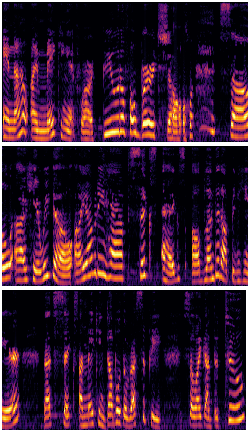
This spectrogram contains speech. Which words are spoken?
and now I'm making it for our beautiful bird show. So uh, here we go. I already have six eggs all blended up in here. That's six. I'm making double the recipe. So I got the two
